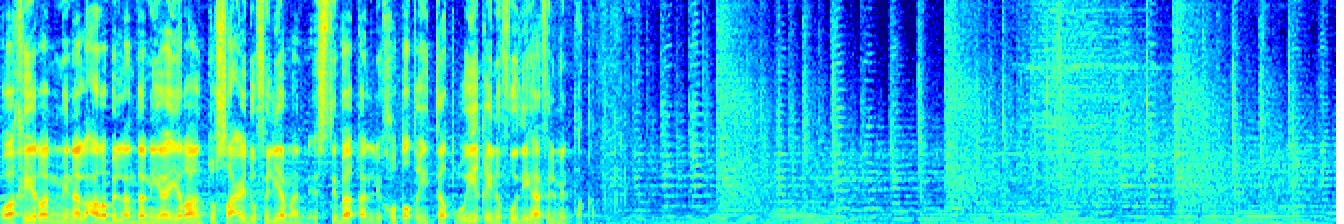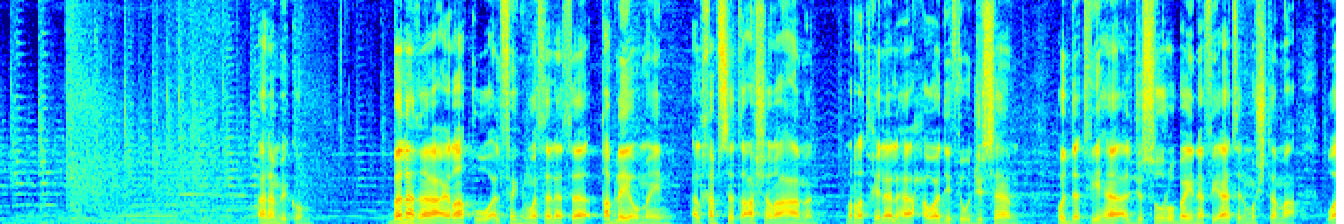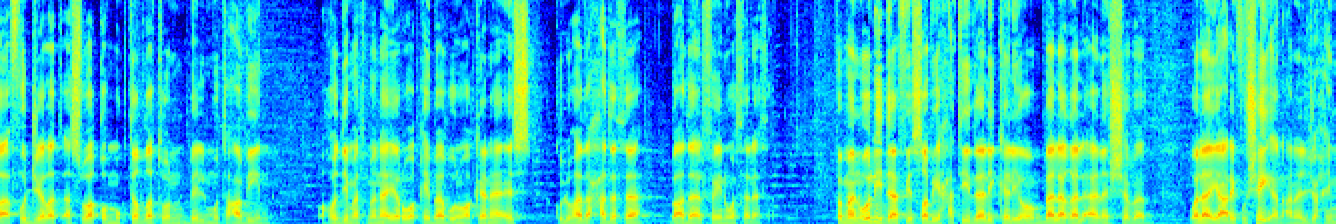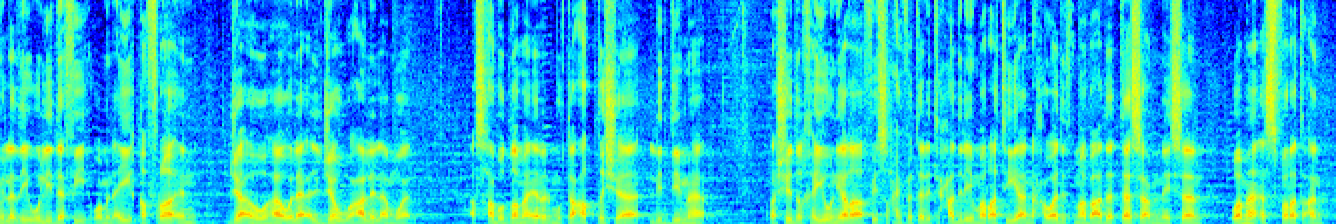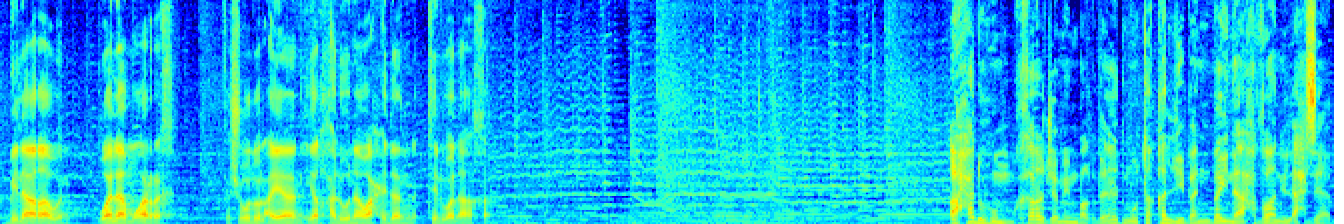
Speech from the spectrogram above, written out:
وأخيرا من العرب اللندنية إيران تصعد في اليمن استباقا لخطط تطويق نفوذها في المنطقة. أهلا بكم. بلغ عراق 2003 قبل يومين الخمسة عشر عاما. مرت خلالها حوادث جسام هدت فيها الجسور بين فئات المجتمع وفجرت أسواق مكتظة بالمتعبين. وهدمت منائر وقباب وكنائس. كل هذا حدث بعد 2003 فمن ولد في صبيحة ذلك اليوم بلغ الآن الشباب ولا يعرف شيئا عن الجحيم الذي ولد فيه. ومن أي قفراء جاءه هؤلاء الجو على الأموال أصحاب الضمائر المتعطشة للدماء. رشيد الخيون يرى في صحيفة الاتحاد الإماراتية أن حوادث ما بعد التاسع من نيسان وما أسفرت عنه بلا راو ولا مؤرخ. فشهود العيان يرحلون واحدا تلو الآخر. أحدهم خرج من بغداد متقلبا بين أحضان الأحزاب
